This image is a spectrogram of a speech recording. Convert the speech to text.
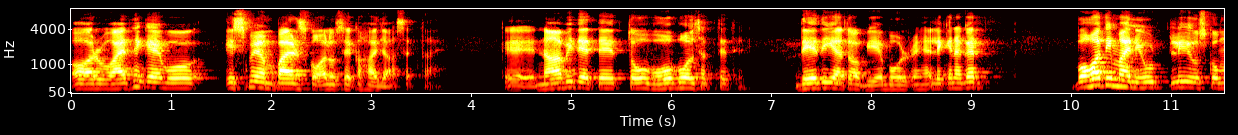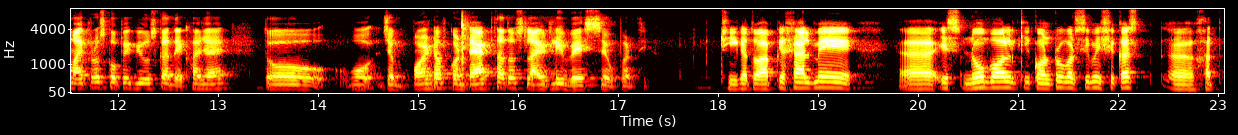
और आई थिंक है वो इसमें अंपायर कॉल उसे कहा जा सकता है कि ना भी देते तो वो बोल सकते थे। दे दिया तो अब ये बोल रहे हैं। लेकिन अगर बहुत ही माइन्यूटली उसको माइक्रोस्कोपिक व्यू का देखा जाए तो वो जब पॉइंट ऑफ़ कॉन्टैक्ट था तो स्लाइटली वेस्ट से ऊपर थी। ठीक है तो आपके ख्याल में इस नो बॉल की कंट्रोवर्सी में शिकस्त खत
